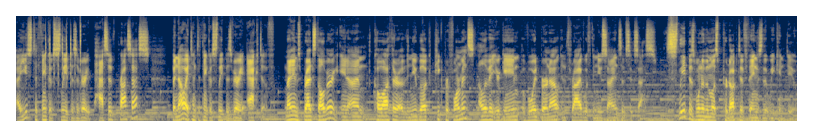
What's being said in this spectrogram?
I used to think of sleep as a very passive process, but now I tend to think of sleep as very active. My name is Brad Stulberg, and I'm co-author of the new book, Peak Performance, Elevate Your Game, Avoid Burnout, and Thrive with the New Science of Success. Sleep is one of the most productive things that we can do.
